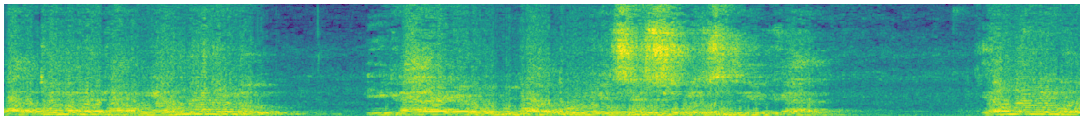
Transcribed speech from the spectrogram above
ಮತ್ತೊಮ್ಮೆ ತಮ್ಮೆಲ್ಲರಿಗೂ ಈ ಕಾರ್ಯಕ್ರಮವನ್ನು ಬಂದು ಯಶಸ್ವಿಗೊಳಿಸಲಿಕ್ಕೆ ಎಲ್ಲರಿಗೂ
